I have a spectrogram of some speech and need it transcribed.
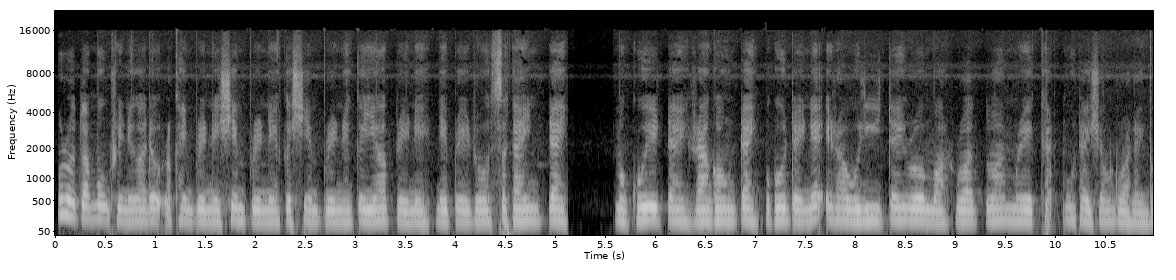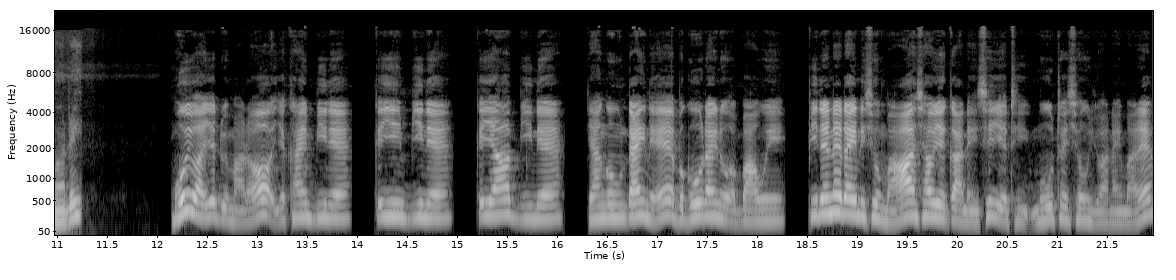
ဘုရတော်မုန်ထရီနေကတော့ရခိုင်ပြည်နယ်ရှင်းပြည်နယ်ကရှင်ပြည်နယ်ကရပြည်နယ်နေပြည်တော်စကိုင်းတိုင်း မကွေးတိုင်းရန်ကုန်တိုင်းပဲခူးတိုင်းနဲ့အေရဝတီတိုင်းတို့မှာရတ်သွမ်းမရိခတ်မှုထိုင်ရှုံးတော်နိုင်ပါတယ်မိုးရွာရက်တွေမှာတော့ရခိုင်ပြည်နယ်ကရင်ပြည်နယ်ကယားပြည်နယ်ရန်ကုန်တိုင်းနဲ့ပဲခူးတိုင်းတို့အပါအဝင်ပြည်내နဲ့တိုင်းတချို့မှာ6ရက်ကနေ7ရက်ထိမိုးထချုံရွာနိုင်ပါတယ်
